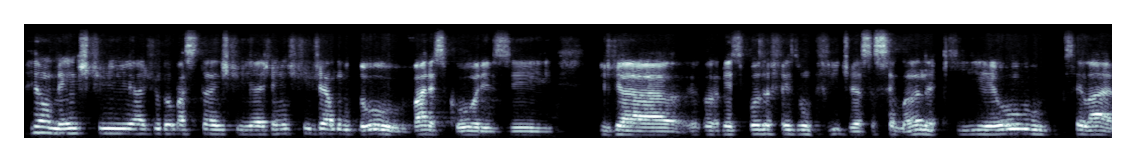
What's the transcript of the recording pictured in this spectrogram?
realmente ajudou bastante. A gente já mudou várias cores e já a minha esposa fez um vídeo essa semana que eu, sei lá,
